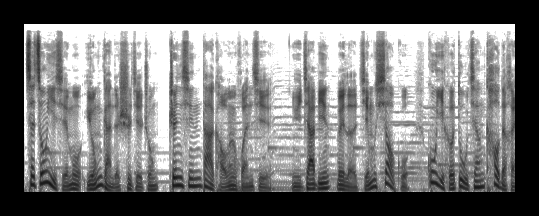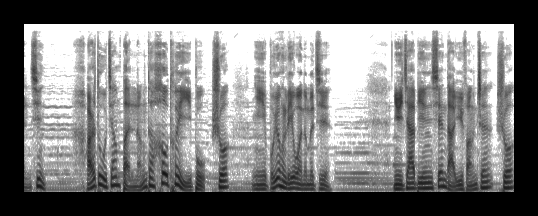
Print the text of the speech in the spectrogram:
在综艺节目《勇敢的世界》中，真心大拷问环节，女嘉宾为了节目效果，故意和杜江靠得很近，而杜江本能的后退一步，说。你不用离我那么近。女嘉宾先打预防针，说：“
